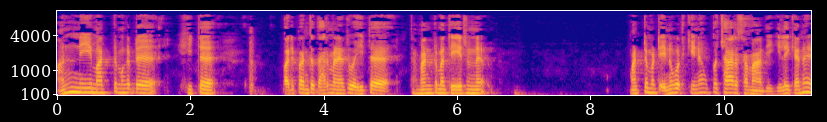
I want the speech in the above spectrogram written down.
අන්නේ මට්ටමකට හිත පරිපන්ත ධර්ම නැතුව හිත Tamanටම තේරෙන මට්ටමට එනකොට කියන උපචාර සමාධිය කියලා. ඒ කියන්නේ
